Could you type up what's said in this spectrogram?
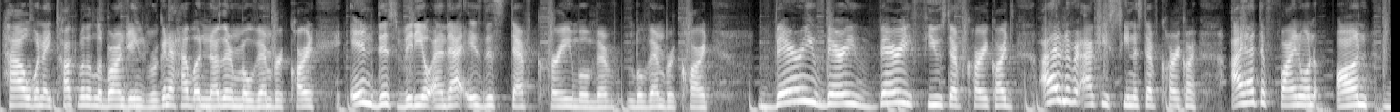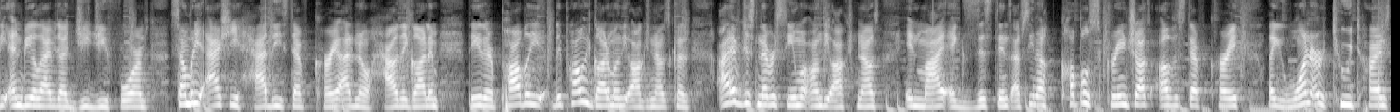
how when I talked about the LeBron James, we're going to have another Movember card in this video. And that is the Steph Curry Movember card very, very, very few Steph Curry cards. I have never actually seen a Steph Curry card. I had to find one on the NBA NBALive.gg forums. Somebody actually had these Steph Curry. I don't know how they got him. They either probably they probably got him on the auction house because I have just never seen one on the auction house in my existence. I've seen a couple screenshots of Steph Curry like one or two times,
